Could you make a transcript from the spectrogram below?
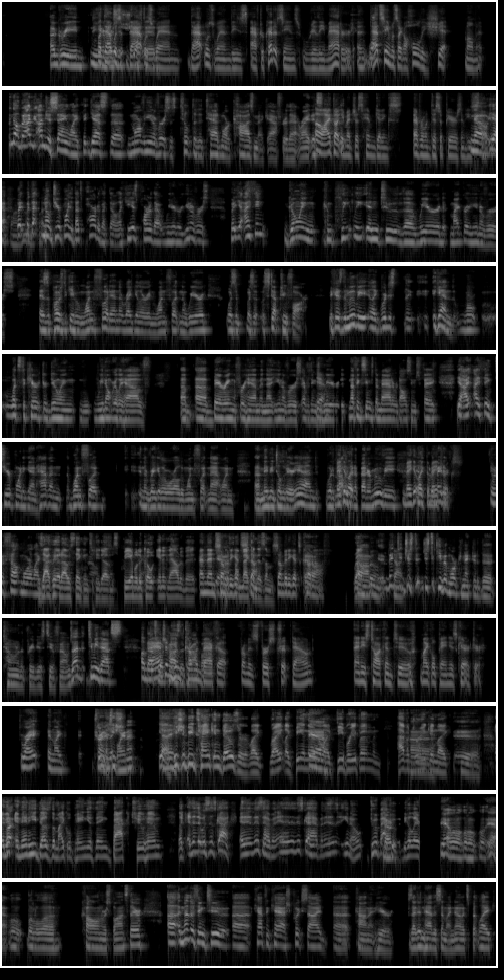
Agreed. But that was that was when that was when these after credit scenes really mattered. And that scene was like a holy shit moment. No, but I'm I'm just saying like that. Yes, the Marvel universe is tilted a tad more cosmic after that, right? It's, oh, I thought you meant just him getting everyone disappears and he's no, yeah, but but that no, to your point, that that's part of it though. Like he is part of that weirder universe. But yeah, I think going completely into the weird micro universe as opposed to keeping one foot in the regular and one foot in the weird was a was a, was a step too far because the movie like we're just like, again we're, what's the character doing we don't really have a, a bearing for him in that universe. Everything's Yeah. weird. Nothing seems to matter. It all seems fake. Yeah, I, I think to your point again, having one foot in the regular world and one foot in that one, uh, maybe until the very end, would have Make it probably like- been a better movie. Make it like it the would've it- Matrix. It would have felt more like exactly what I was thinking, No. T Dubs. Be able to go in and out of it. And then Yeah, somebody gets mechanism. stuck. Somebody gets cut Yeah. off. Right. Um, Boom, but j- done. just to, just to keep it more connected to the tone of the previous two films. That to me, that's what Imagine caused him the coming drop back off. up from his first trip down and he's talking to Michael Pena's character. right and like trying to Dude, he explain it. Yeah, he he- should be Tank and Dozer, like right, like being there Yeah. to like debrief him and have a drink Uh, and like, Ugh. and but- then, and then he does the Michael Pena thing back to him, like, and then there was this guy, and then this happened, and then this guy happened, and then, you know, do it back No. to him, it'd be hilarious. Yeah, a little, little, little yeah, a little, little uh, call and response there. Uh, another thing too, uh, Captain Cash. Quick side uh, comment here because I didn't have this in my notes, but like,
